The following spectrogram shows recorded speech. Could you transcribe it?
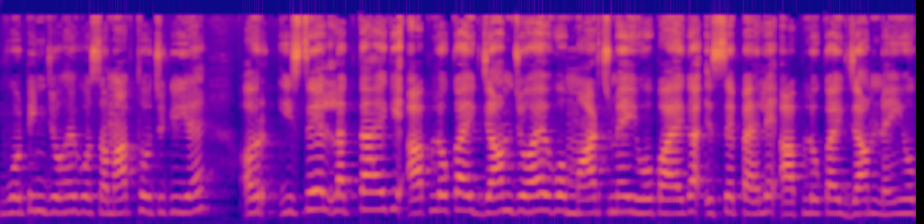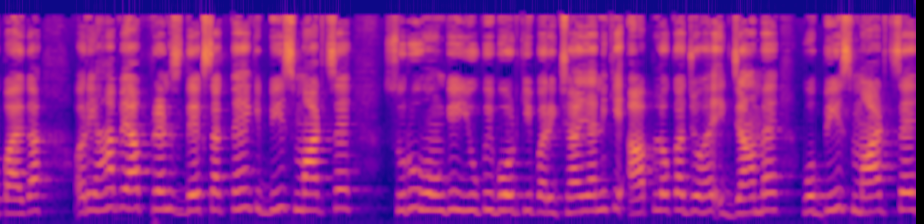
वोटिंग जो है वो समाप्त हो चुकी है और इससे लगता है कि आप लोग का एग्ज़ाम जो है वो मार्च में ही हो पाएगा। इससे पहले आप लोग का एग्ज़ाम नहीं हो पाएगा। और यहाँ पे आप फ्रेंड्स देख सकते हैं कि 20 मार्च से शुरू होंगी यूपी बोर्ड की परीक्षा यानी कि आप लोग का जो है एग्ज़ाम है, वो 20 मार्च से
